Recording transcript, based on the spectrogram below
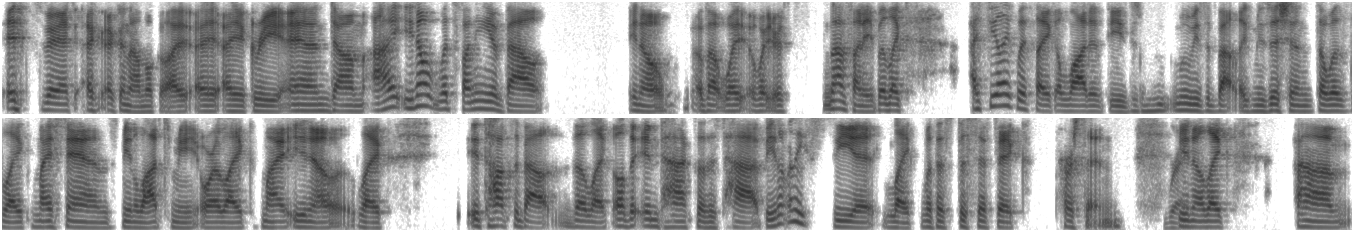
It's very ec- ec- economical. I, I, I agree. And um, I, you know, what's funny about, you know, about what what you're not funny, but like, I feel like with like a lot of these movies about like musicians, that was like my fans mean a lot to me, or like my, you know, like it talks about the like oh the impact that this had, but you don't really see it like with a specific person. Right. you know like um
